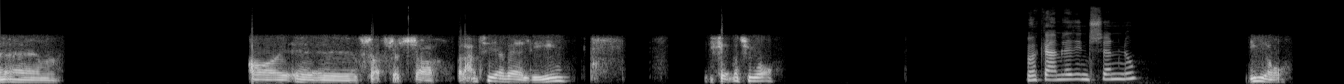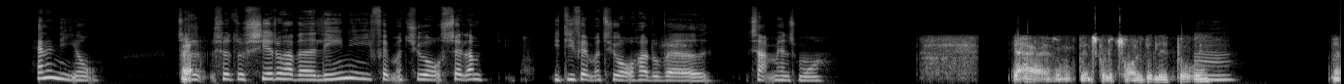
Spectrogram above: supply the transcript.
Øh, og øh, så, så, så, hvor lang tid har jeg været alene? I 25 år? Hvor gammel er din søn nu? 9 år. Han er ni år. Så, Ja. du, så du siger, du har været alene i 25 år, selvom i de 25 år har du været sammen med hans mor? Ja, altså, den skal du tolke lidt på, ikke? Mm. Ja.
